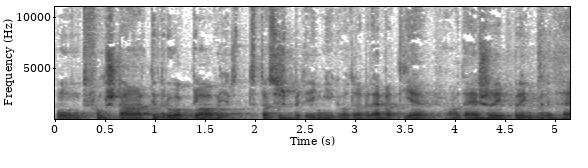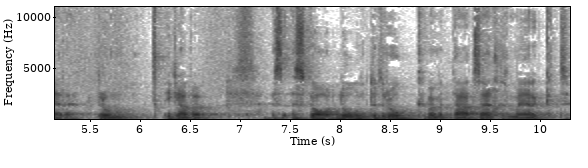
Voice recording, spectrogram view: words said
und vom Staat in Ruhe gelassen wird. Das ist die Bedingung, oder? Aber eben, die, auch diesen Schritt bringt man nicht her. Darum, ich glaube, es, es geht nur unter Druck, wenn man tatsächlich merkt,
